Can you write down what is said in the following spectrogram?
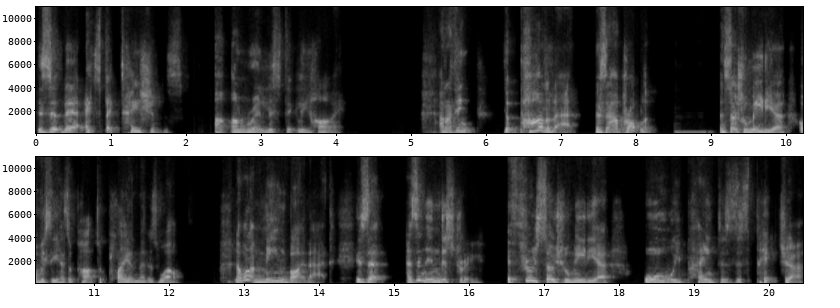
is that their expectations are unrealistically high. And I think that part of that is our problem. And social media obviously has a part to play in that as well. Now, what I mean by that is that as an industry, if through social media, all we paint is this picture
